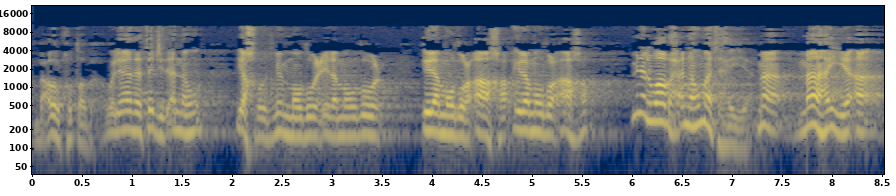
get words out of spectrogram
بعض الخطباء ولهذا تجد أنه يخرج من موضوع إلى موضوع إلى موضوع آخر إلى موضوع آخر. من الواضح أنه ما تهيأ ما ما هيأ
